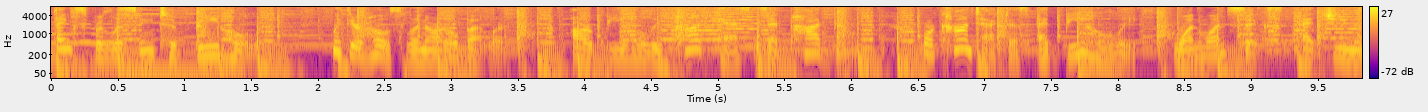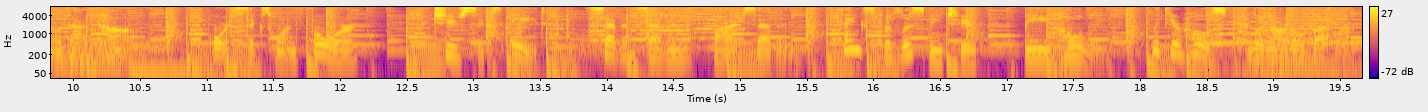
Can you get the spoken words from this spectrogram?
Thanks for listening to Be Holy with your host, Leonardo Butler. Our Be Holy podcast is at Podbean or contact us at beholy116 at gmail.com or 614 268 7757. Thanks for listening to Be Holy with your host, Leonardo Butler.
